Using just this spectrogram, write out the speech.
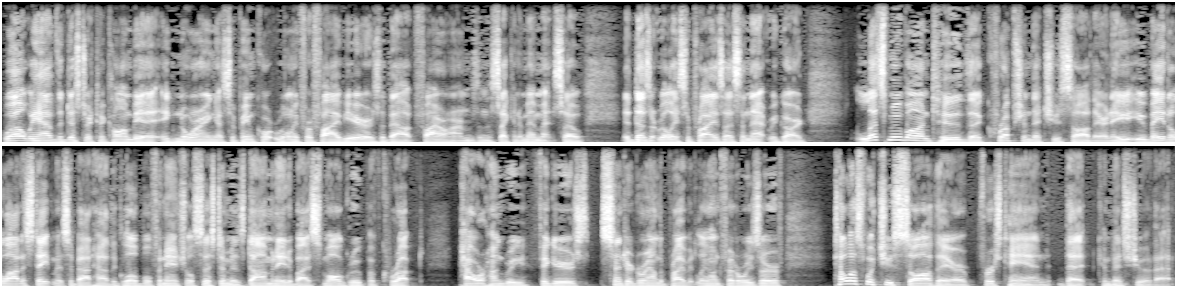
Well, we have the District of Columbia ignoring a Supreme Court ruling for five years about firearms and the Second Amendment, so it doesn't really surprise us in that regard. Let's move on to the corruption that you saw there. Now, you, you, made a lot of statements about how the global financial system is dominated by a small group of corrupt, power hungry figures centered around the privately owned Federal Reserve. Tell us what you saw there firsthand that convinced you of that.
